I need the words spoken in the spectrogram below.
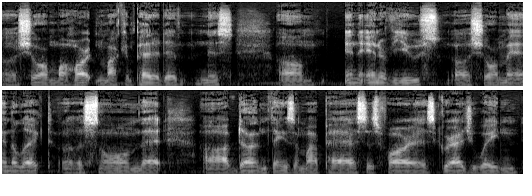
uh, show them my heart and my competitiveness um, in the interviews, uh, show them my intellect, uh, show them that uh, I've done things in my past as far as graduating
